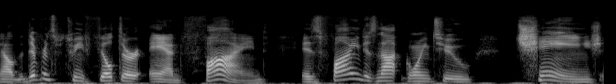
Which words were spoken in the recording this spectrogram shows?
Now the difference between filter and find is find is not going to change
